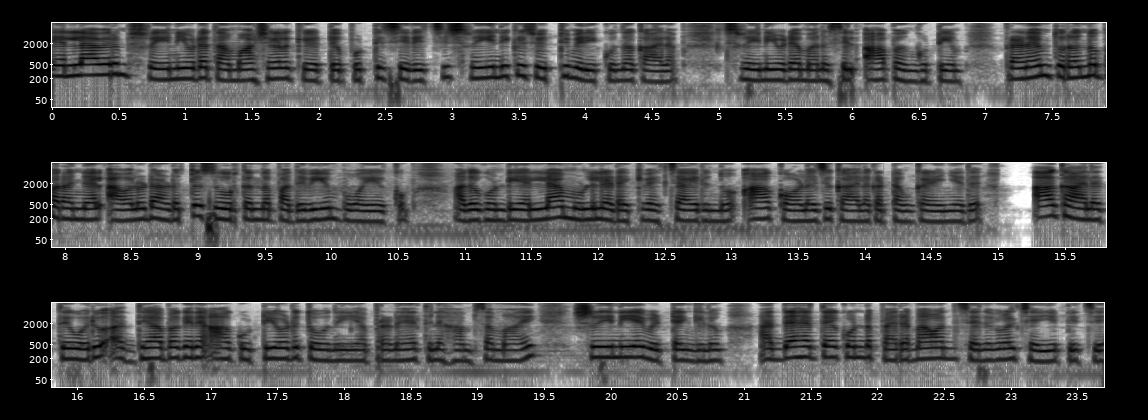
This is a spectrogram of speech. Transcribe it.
എല്ലാവരും ശ്രീനിയുടെ തമാശകൾ കേട്ട് പൊട്ടിച്ചിരിച്ച് ശ്രീനിക്ക് ചുറ്റുമിരിക്കുന്ന കാലം. ശ്രീനിയുടെ മനസ്സിൽ ആ പെൺകുട്ടിയും. പ്രണയം തുറന്നു പറഞ്ഞാൽ അവളുടെ അടുത്ത സുഹൃത്തെന്ന പദവിയും പോയേക്കും. അതുകൊണ്ട് എല്ലാം ഉള്ളിലടക്കി വെച്ചായിരുന്നു ആ കോളേജ് കാലഘട്ടം കഴിഞ്ഞത്. ആ കാലത്ത് ഒരു അധ്യാപകന് ആ കുട്ടിയോട് തോന്നിയ പ്രണയത്തിന് ഹംസമായി ശ്രീനിയെ വിട്ടെങ്കിലും അദ്ദേഹത്തെ കൊണ്ട് പരമാവധി ചെലവുകൾ ചെയ്യിപ്പിച്ച്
